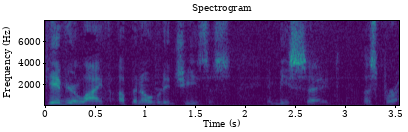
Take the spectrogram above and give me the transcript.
Give your life up and over to Jesus and be saved. Let's pray.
